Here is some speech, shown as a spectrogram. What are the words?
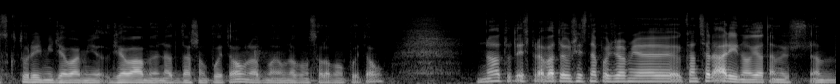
z którymi działamy, działamy nad naszą płytą, nad moją nową solową płytą. No tutaj sprawa to już jest na poziomie kancelarii. No ja tam już tam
